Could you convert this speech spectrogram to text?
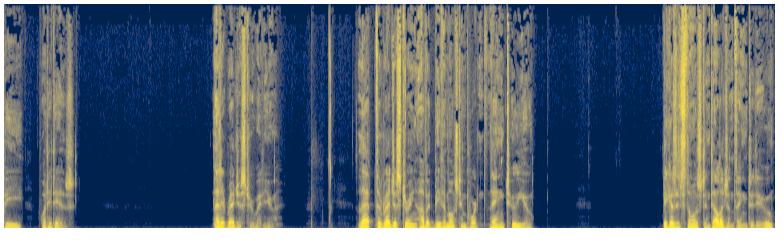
be what it is. Let it register with you. Let the registering of it be the most important thing to you. Because it's the most intelligent thing to do.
